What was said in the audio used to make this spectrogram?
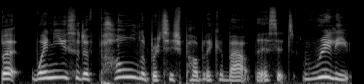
But when you sort of poll the British public about this, it's really,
